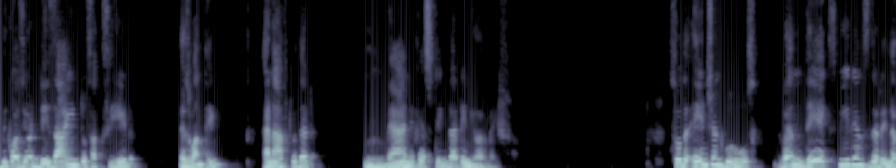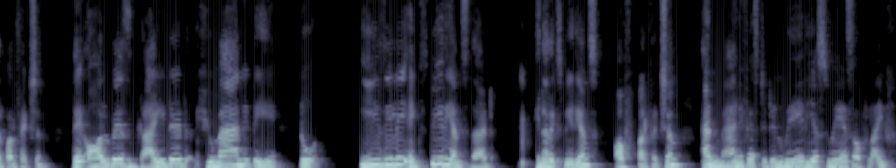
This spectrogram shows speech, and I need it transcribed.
because you are designed to succeed is one thing. And after that, manifesting that in your life. So, the ancient gurus, when they experienced their inner perfection, they always guided humanity to easily experience that inner experience of perfection and manifest it in various ways of life.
